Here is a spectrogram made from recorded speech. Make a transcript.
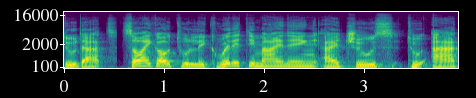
do that. So I go to liquidity mining. I choose to add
